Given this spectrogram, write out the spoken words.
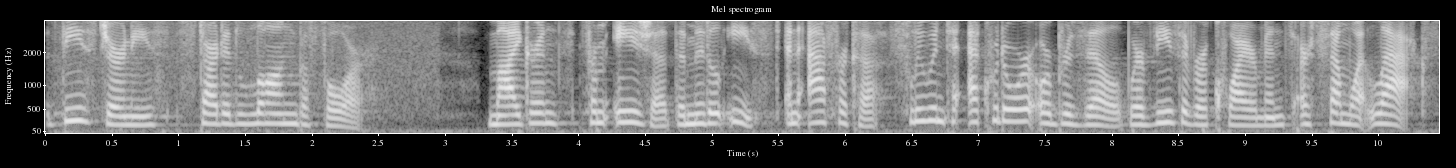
These journeys started long before. Migrants from Asia, the Middle East, and Africa flew into Ecuador or Brazil, where visa requirements are somewhat lax.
